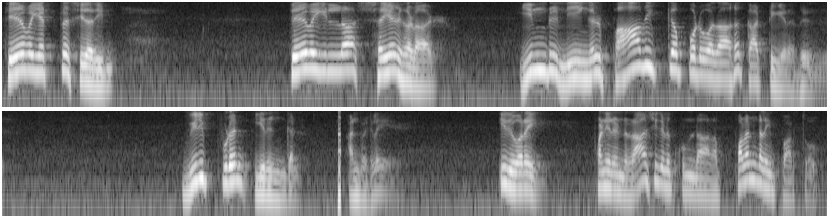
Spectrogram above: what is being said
தேவையற்ற சிலரின் தேவையில்லா செயல்களால் இன்று நீங்கள் பாதிக்கப்படுவதாக காட்டுகிறது. விழிப்புடன் இருங்கள் அன்பர்களே. இதுவரை பன்னிரண்டு ராசிகளுக்குண்டான பலன்களை பார்த்தோம்.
